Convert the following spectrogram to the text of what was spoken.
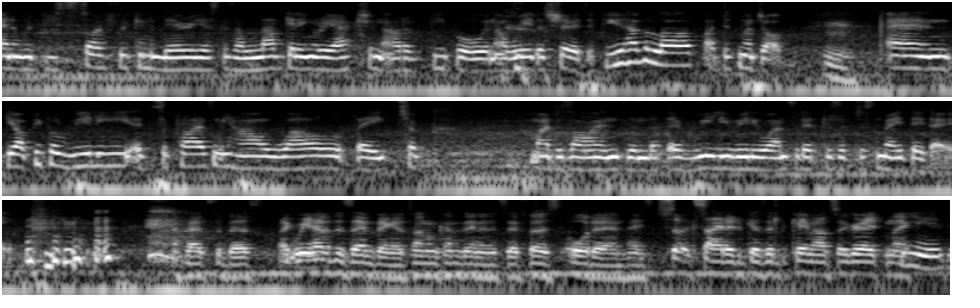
and it would be so freaking hilarious because I love getting reaction out of people when I wear the shirt. If you have a laugh, I did my job. Hmm. And yeah, people really it surprised me how well they took my designs and that they really really wanted it because it just made their day. That's the best. Like we have the same thing. If someone comes in and it's their first order and they're so excited because it came out so great, and like Yes.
